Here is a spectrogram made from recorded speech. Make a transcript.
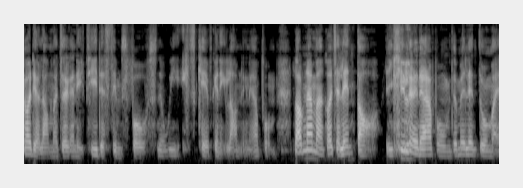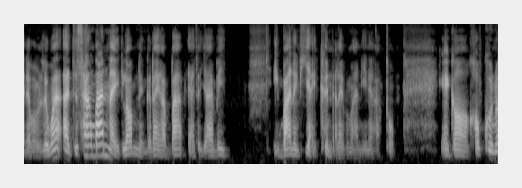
ก็เดี๋ยวเรามาเจอกันอีกที่ The Sims 4 Snowy Escape กันอีกรอบหนึ่งนะครับผม รอบหน้ามาก็จะเล่นต่ออย่างนี้เลยนะครับผมจะไม่เล่นตัวใหม่นะผมหรือว่าอาจจะสร้างบ้านใหม่อีกรอบหนึ่งก็ได้ครับบ้านอยากจะย้ายไปอีกบ้านหนึ่งที่ใหญ่ขึ้นอะไรประมาณนี้นะครับผมยังไงก็ขอบคุณม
